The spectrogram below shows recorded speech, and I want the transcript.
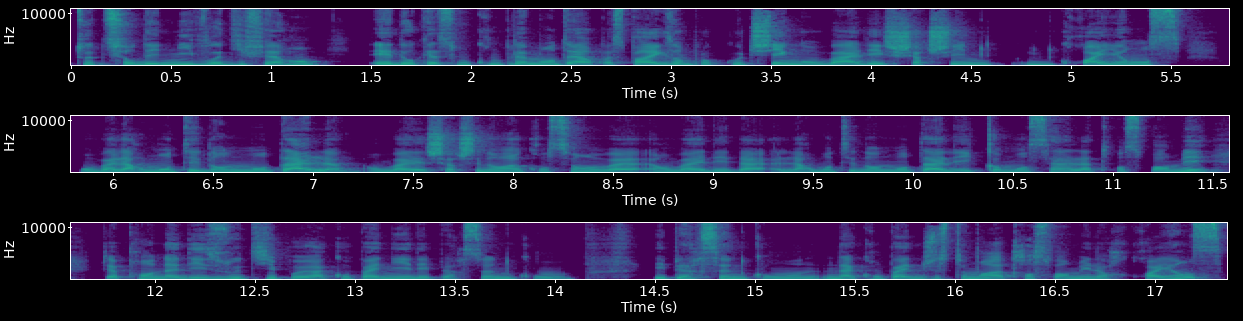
toutes sur des niveaux différents et donc elles sont complémentaires. Parce que par exemple, au coaching, on va aller chercher une, croyance, on va la remonter dans le mental, on va chercher dans l'inconscient, on va, on va aller la, remonter dans le mental et commencer à la transformer. Puis après, on a des outils pour accompagner les personnes qu'on, accompagne justement à transformer leurs croyances.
